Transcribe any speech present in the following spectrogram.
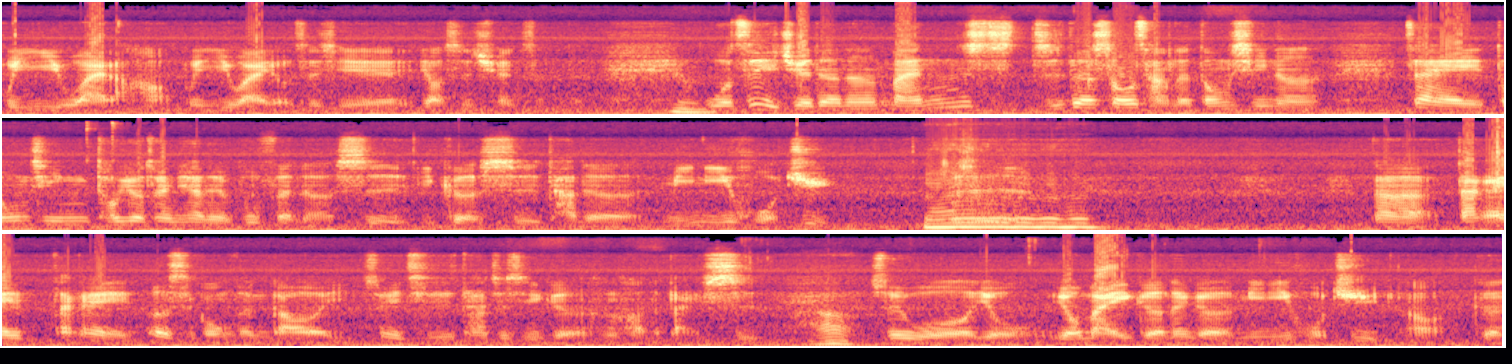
不意外了哈，不意外有这些钥匙圈什么的。我自己觉得呢，蛮值得收藏的东西呢，在东京 Tokyo Twenty 的部分呢，是一个是它的迷你火炬，就是。那大概大概二十公分高而已，所以其实它就是一个很好的摆饰。啊，所以我有有买一个那个迷你火炬啊，跟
